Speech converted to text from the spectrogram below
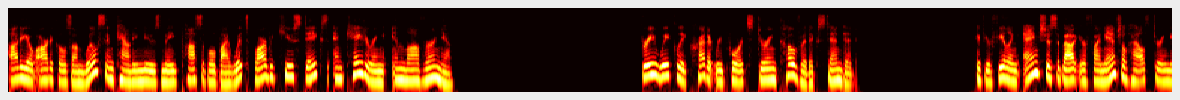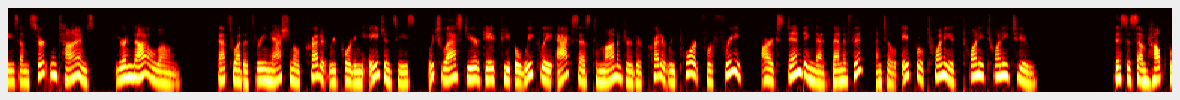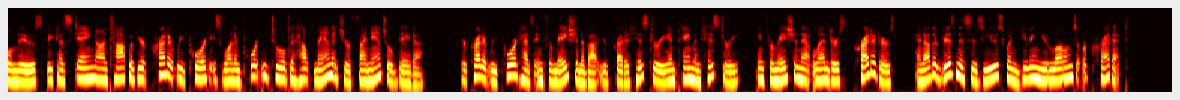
Audio articles on Wilson County News made possible by Witt's Barbecue Steaks and Catering in La Vernia. Free weekly credit reports during COVID extended. If you're feeling anxious about your financial health during these uncertain times, you're not alone. That's why the three national credit reporting agencies, which last year gave people weekly access to monitor their credit report for free, are extending that benefit until April 20, 2022. This is some helpful news because staying on top of your credit report is one important tool to help manage your financial data. Your credit report has information about your credit history and payment history, information that lenders, creditors, and other businesses use when giving you loans or credit.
